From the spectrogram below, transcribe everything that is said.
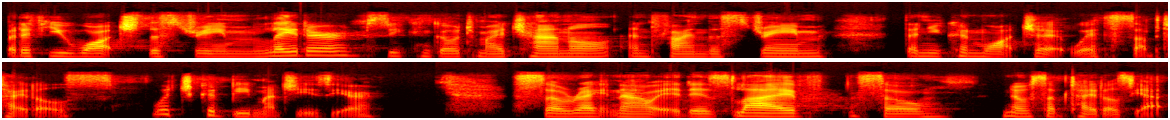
but if you watch the stream later, so you can go to my channel and find the stream, then you can watch it with subtitles, which could be much easier. So right now it is live, so no subtitles yet.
